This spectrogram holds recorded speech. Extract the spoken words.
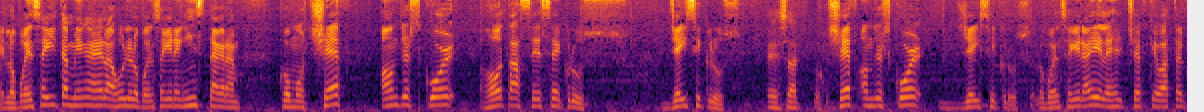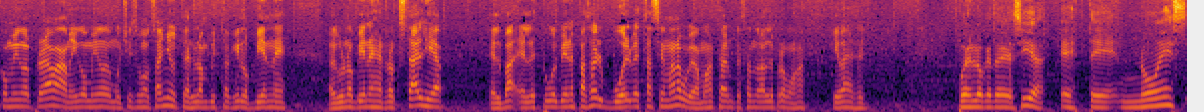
eh, lo pueden seguir también a él, a Julio, lo pueden seguir en Instagram como chef underscore JCC Cruz. JC Cruz. Exacto. Chef underscore JC Cruz. Lo pueden seguir ahí. Él es el chef que va a estar conmigo en el programa. Amigo mío de muchísimos años. Ustedes lo han visto aquí los viernes, algunos viernes en Rockstalgia. Él, va, él estuvo el viernes pasado. Él vuelve esta semana porque vamos a estar empezando a darle promo. Ajá. ¿Qué ibas a decir? Pues lo que te decía, este no es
